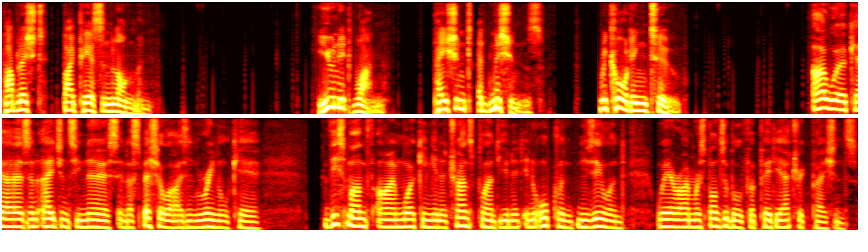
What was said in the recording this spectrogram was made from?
Published by Pearson Longman. Unit 1 Patient Admissions. Recording 2. I work as an agency nurse and I specialise in renal care. This month I'm working in a transplant unit in Auckland, New Zealand, where I'm responsible for paediatric patients.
